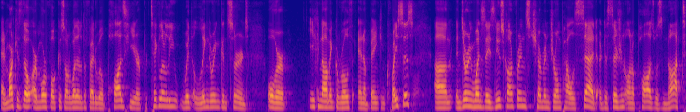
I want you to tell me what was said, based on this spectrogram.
And markets though are more focused on whether the Fed will pause here, particularly with lingering concerns over economic growth and a banking crisis. Um, and during Wednesday's news conference, Chairman Jerome Powell said a decision on a pause was not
